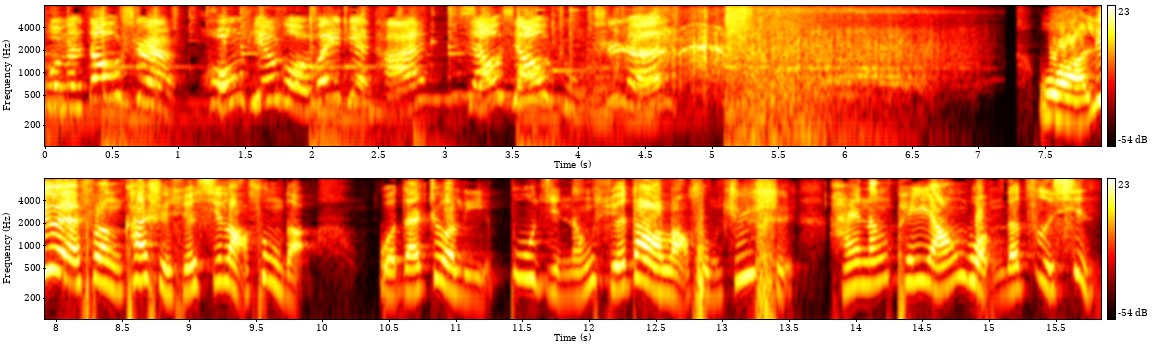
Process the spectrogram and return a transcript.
我们都是红苹果微电台小小主持人。我六月份开始学习朗诵的，我在这里不仅能学到朗诵知识，还能培养我们的自信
